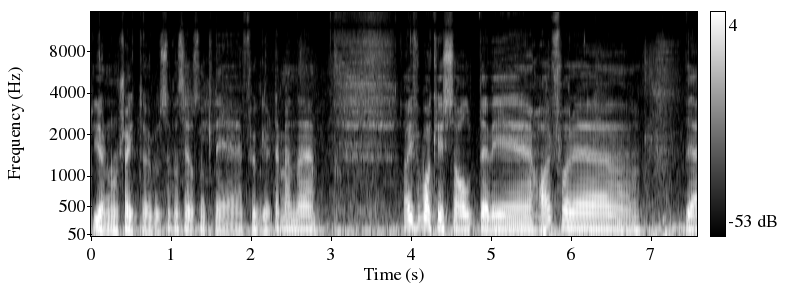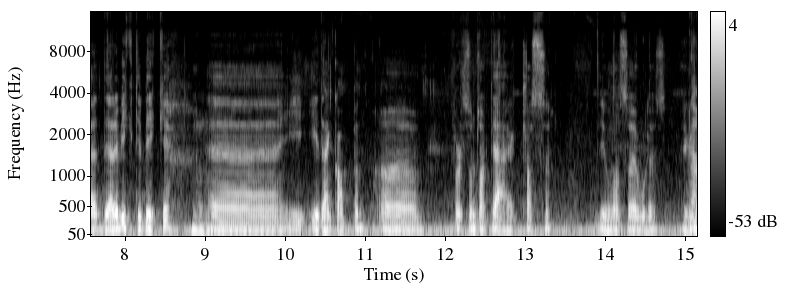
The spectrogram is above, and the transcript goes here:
gjøre noen skøyteøvelser for å se hvordan kneet fungerte. Men eh, ja, vi får bare krysse alt det vi har, for eh, det, er, det er en viktig brikke eh, i, i den kampen. Uh, for som sagt, det er klasse. Jonas Oløs. Ja,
